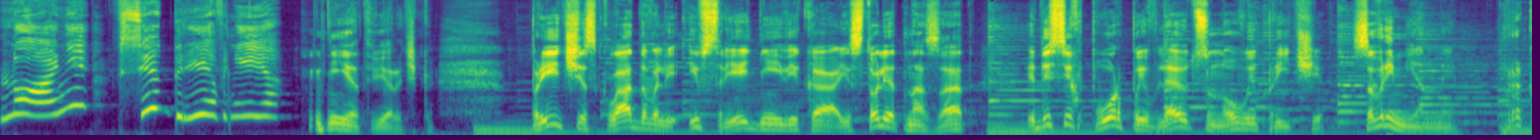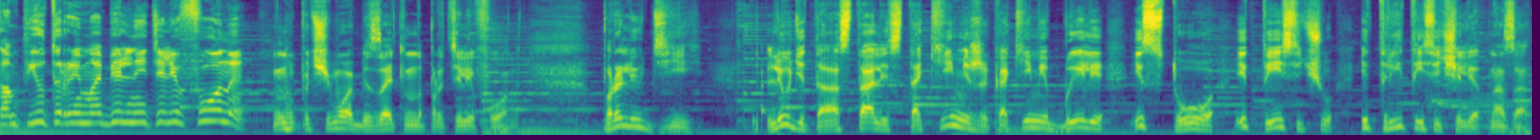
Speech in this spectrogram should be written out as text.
Но они все древние. Нет, Верочка Притчи складывали и в средние века, и сто лет назад И до сих пор появляются новые притчи, современные. Про компьютеры и мобильные телефоны? Ну почему обязательно про телефоны? Про людей Люди-то остались такими же, какими были и сто, и тысячу, и три тысячи лет назад.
